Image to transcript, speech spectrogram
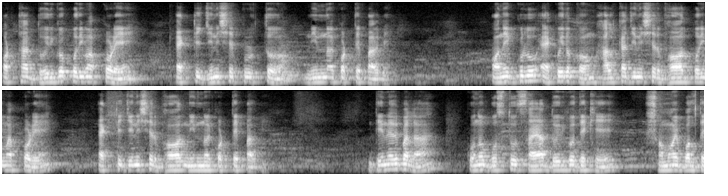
অর্থাৎ দৈর্ঘ্য পরিমাপ করে একটি জিনিসের পুরুত্ব নির্ণয় করতে পারবে। অনেকগুলো একই রকম হালকা জিনিসের ভর পরিমাপ করে একটি জিনিসের ভর নির্ণয় করতে পারবে। দিনের বেলা কোনো বস্তুর ছায়ার দৈর্ঘ্য দেখে সময় বলতে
